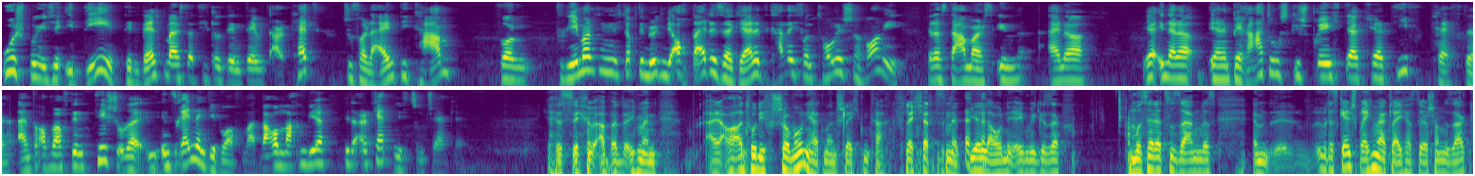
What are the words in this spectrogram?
ursprüngliche Idee, den Weltmeistertitel dem David Arquette zu verleihen, die kam von, von jemandem, ich glaube, den mögen wir auch beide sehr gerne, kann ich von Tony Schiavone, der das damals in einer ja, in, einer, in einem Beratungsgespräch der Kreativkräfte einfach auch mal auf den Tisch oder in, ins Rennen geworfen hat. Warum machen wir den Arquette nicht zum Champion? Ja, das, aber ich meine, auch Anthony Schamoni hat mal einen schlechten Tag. Vielleicht hat er es in der Bierlaune irgendwie gesagt. Man muss ja dazu sagen, dass ähm, über das Geld sprechen wir ja gleich, hast du ja schon gesagt,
